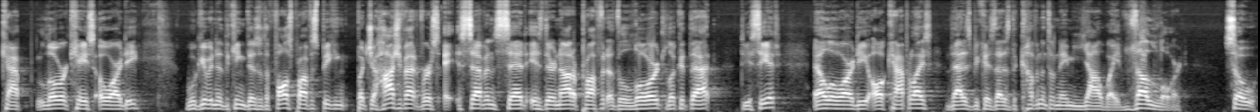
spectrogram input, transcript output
cap, lowercase O R D, We'll give it to the king. Those are the false prophets speaking. But Jehoshaphat, verse 7, said, Is there not a prophet of the Lord? Look at that. Do you see it? L O R D, all capitalized, that is because that is the covenantal name Yahweh, the Lord. So,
